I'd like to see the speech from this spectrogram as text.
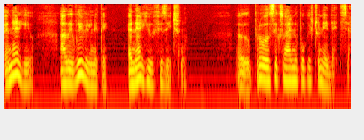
енергію, але вивільнити енергію фізичну. Е, Про сексуальну поки що не йдеться.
